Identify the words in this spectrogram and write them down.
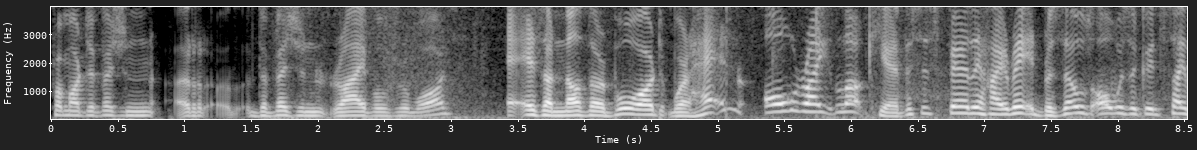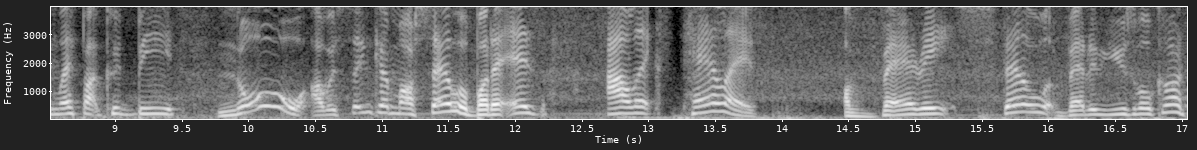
from our division uh, division rivals rewards. It is another board. We're hitting all right luck here. This is fairly high rated. Brazil's always a good sign. Left back could be... No, I was thinking Marcelo, but it is Alex Teles. A very, still very usable card.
